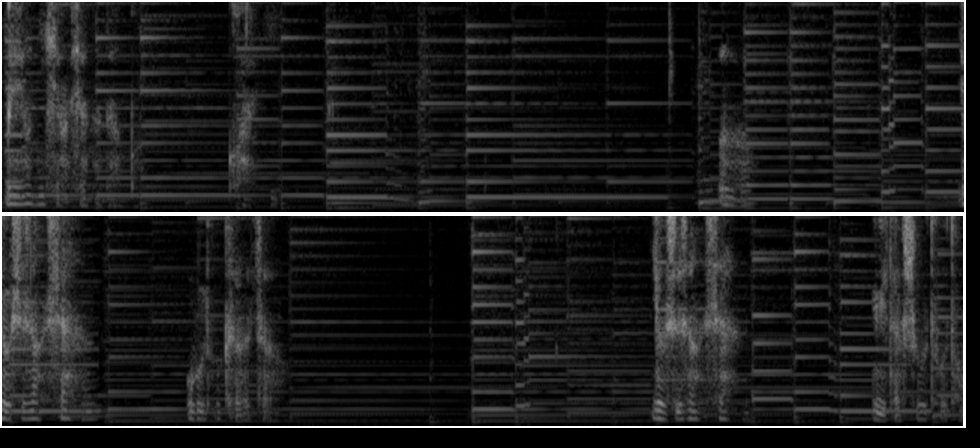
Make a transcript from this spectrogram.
没有你想象的那么快意。恶有时让善无路可走。有时让善与他殊途同。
